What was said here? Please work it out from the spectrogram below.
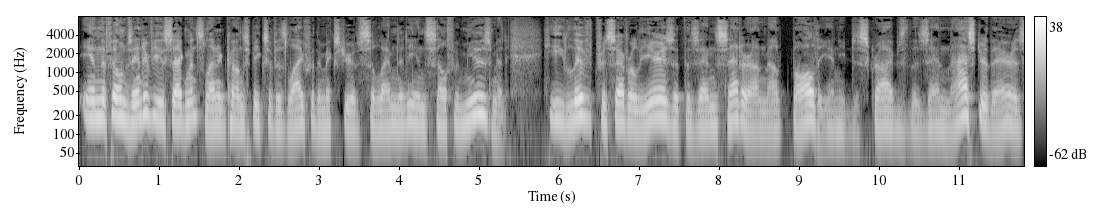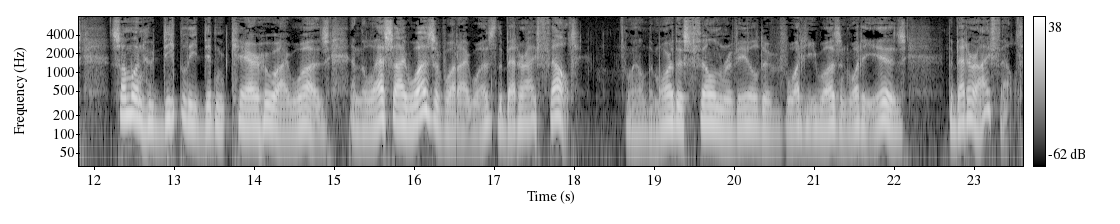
In the film's interview segments, Leonard Cohen speaks of his life with a mixture of solemnity and self amusement. He lived for several years at the Zen Center on Mount Baldy, and he describes the Zen master there as someone who deeply didn't care who I was, and the less I was of what I was, the better I felt. Well, the more this film revealed of what he was and what he is, the better I felt.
